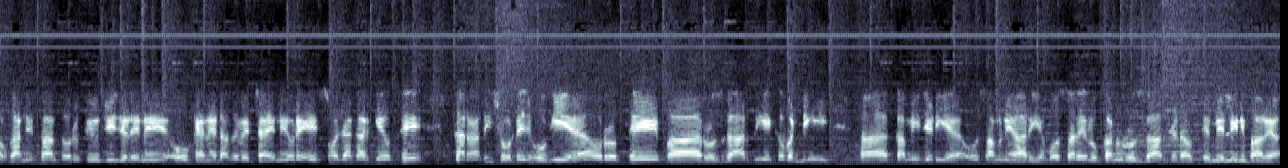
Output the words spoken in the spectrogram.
ਅਫਗਾਨਿਸਤਾਨ ਤੋਂ ਰਿਫਿਊਜੀ ਜਿਹੜੇ ਨੇ ਉਹ ਕੈਨੇਡਾ ਦੇ ਵਿੱਚ ਆਏ ਨੇ ਔਰ ਇਸ ਵਜ੍ਹਾ ਕਰਕੇ ਉੱਥੇ ਘਰਾਂ ਦੀ ਸ਼ੋਰਟੇਜ ਹੋ ਗਈ ਹੈ ਔਰ ਉੱਥੇ ਰੋਜ਼ਗਾਰ ਦੀ ਇੱਕ ਵੱਡੀ ਕਮੀ ਜਿਹੜੀ ਹੈ ਉਹ ਸਾਹਮਣੇ ਆ ਰਹੀ ਹੈ। ਬਹੁਤ ਸਾਰੇ ਲੋਕਾਂ ਨੂੰ ਰੋਜ਼ਗਾਰ ਜਿਹੜਾ ਉੱਥੇ ਮਿਲ ਹੀ ਨਹੀਂ ਪਾ ਰਿਹਾ।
